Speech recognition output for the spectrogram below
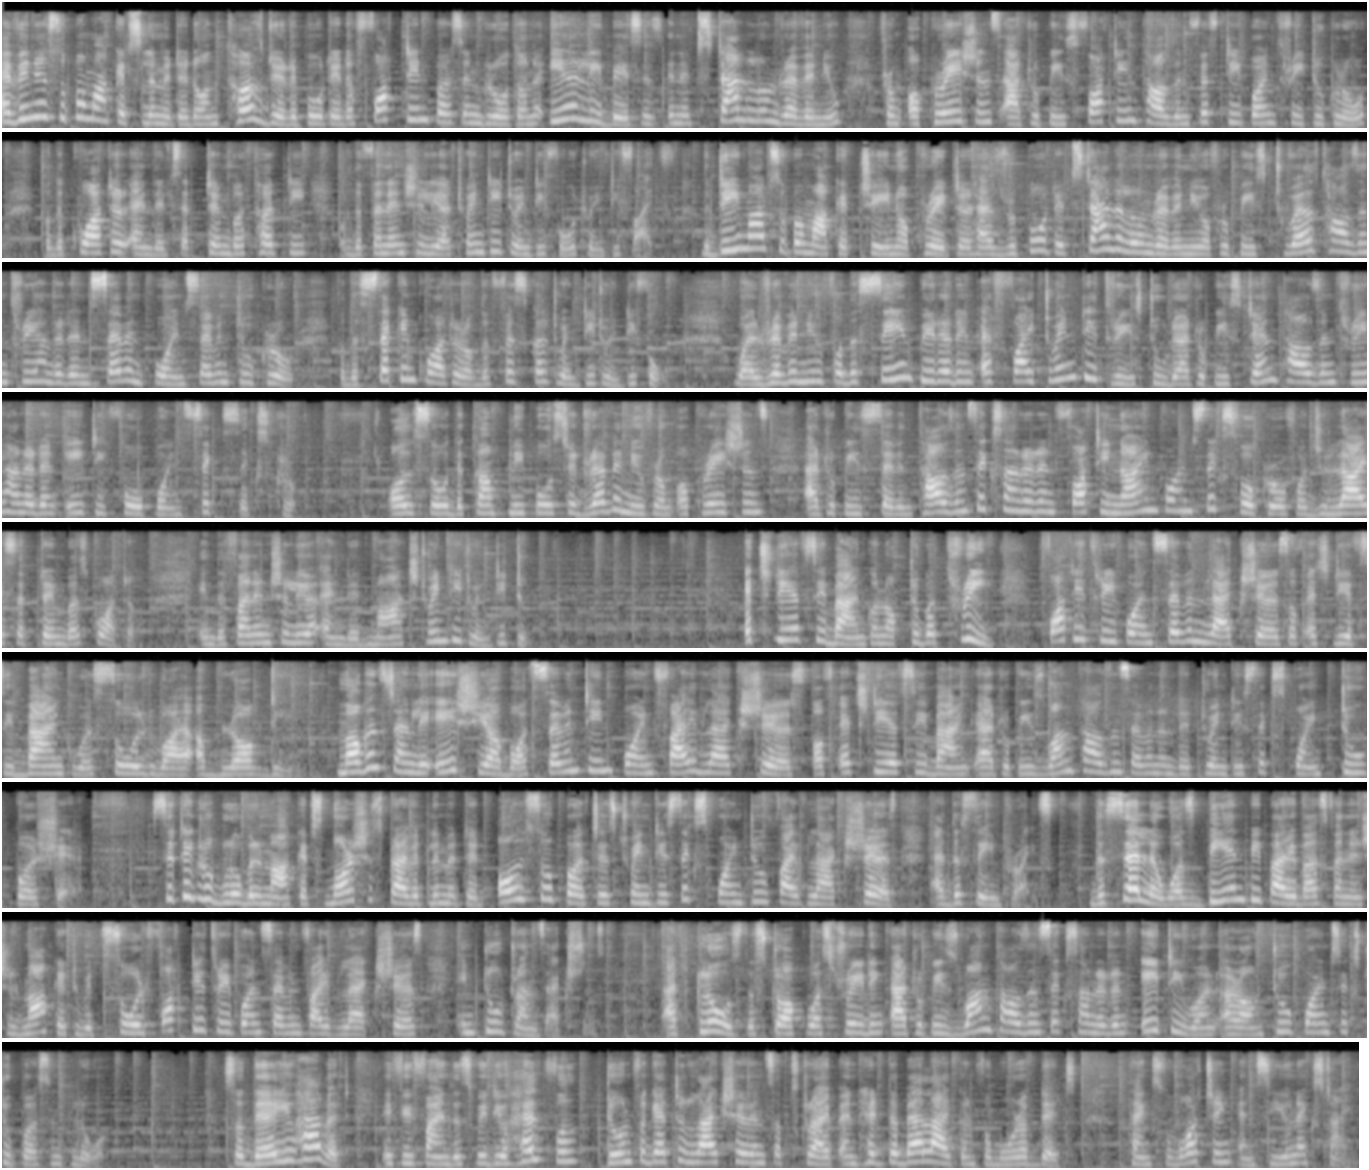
Avenue Supermarts Limited on Thursday reported a 14% growth on a yearly basis in its standalone revenue from operations at rupees 14,050.32 crore for the quarter ended September 30 of the financial year 2024-25. The D-Mart supermarket chain operator has reported standalone revenue of rupees 12,307.72 crore for the second quarter of the fiscal 2024, while revenue for the same period in FY23 stood at rupees 10,384.66 crore. Also, the company posted revenue from operations at rupees 7,649.64 crore for July-September's quarter in the financial year ended March 2022. HDFC Bank on October 3, 43.7 lakh shares of HDFC Bank were sold via a block deal. Morgan Stanley Asia bought 17.5 lakh shares of HDFC Bank at rupees 1726.2 per share. Citigroup Global Markets Mauritius Private Limited also purchased 26.25 lakh shares at the same price. The seller was BNP Paribas Financial Market which sold 43.75 lakh shares in two transactions. At close, the stock was trading at rupees 1681 around 2.62% lower. So there you have it. If you find this video helpful, don't forget to like, share and subscribe and hit the bell icon for more updates. Thanks for watching and see you next time.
